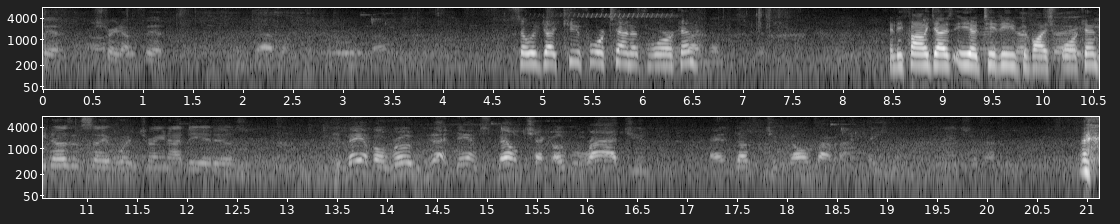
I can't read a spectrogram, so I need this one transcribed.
fifth, straight up fifth. So we've got Q410 that's working. And he finally got his E EOTD device say- working. He doesn't say what train ID it is. It may have overrode you. That damn spell check overrides you, and it does it to me all the time, and I hate it. Man,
